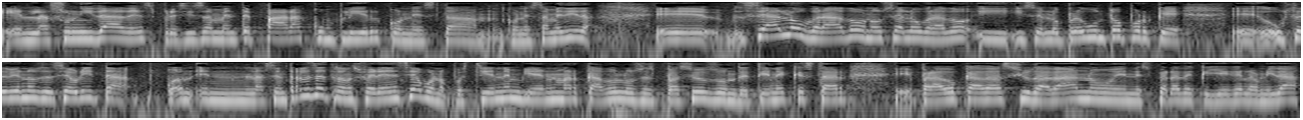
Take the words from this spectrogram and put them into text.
en las unidades precisamente para cumplir con esta, con esta medida. Eh, ¿Se ha logrado o no se ha logrado? Y, se lo pregunto porque eh, usted bien nos decía ahorita, en las centrales de transferencia, bueno, pues tienen bien marcados los espacios donde tiene que estar eh, parado cada ciudadano en espera de que llegue la unidad,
